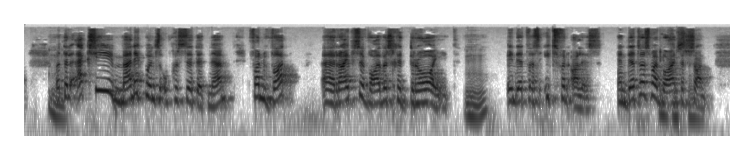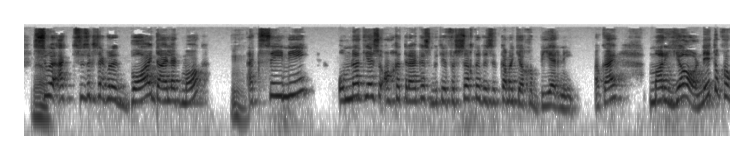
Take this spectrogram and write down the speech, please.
hmm. wat hulle actually mannequins opgesit het, né, van wat uh, rape survivors gedra het. Hmm. En dit was iets van alles. En dit was my baie Interessant. Ja. So ek soos ek sê ek wil dit baie duidelik maak. Mm. Ek sê nie omdat jy so aangetrek is, moet jy versigtig wees, dit kan met jou gebeur nie. Okay? Maar ja, net om gou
